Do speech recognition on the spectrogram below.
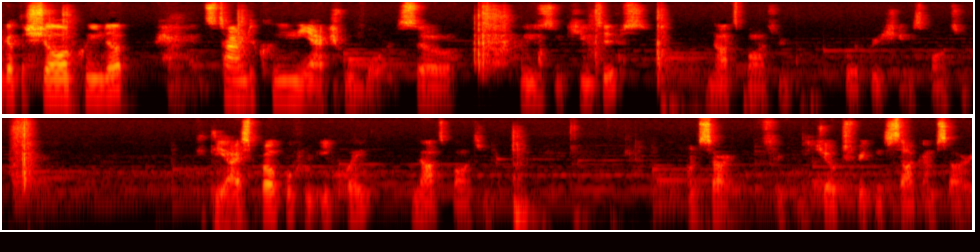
I've got the shell all cleaned up, it's time to clean the actual board. So, use some Q-tips. Not sponsored. Would appreciate a sponsor. Get the isopropyl from Equate. Not sponsored. I'm sorry. Freaking jokes freaking suck. I'm sorry.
